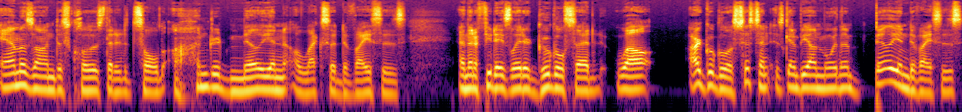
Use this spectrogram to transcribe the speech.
Amazon disclosed that it had sold 100 million Alexa devices. And then a few days later, Google said, well, our Google Assistant is going to be on more than a billion devices.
